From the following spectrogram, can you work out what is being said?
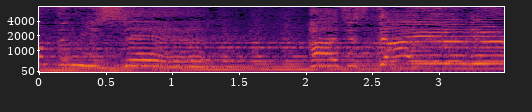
Something you said. I just died in your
